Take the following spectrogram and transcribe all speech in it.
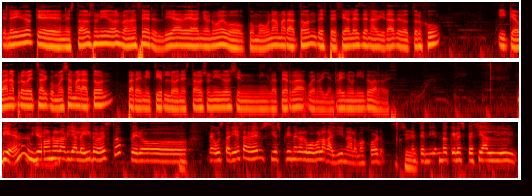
He leído que en Estados Unidos van a hacer el día de Año Nuevo como una maratón de especiales de Navidad de Doctor Who y que van a aprovechar como esa maratón para emitirlo en Estados Unidos y en Inglaterra, bueno, y en Reino Unido a la vez. Bien, yo no lo había leído esto, pero me gustaría saber si es primero el huevo o la gallina. A lo mejor, Sí. entendiendo que el especial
